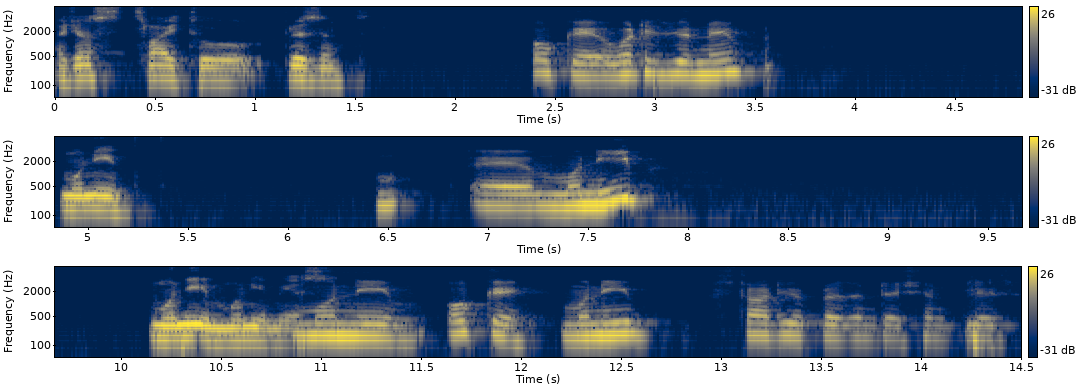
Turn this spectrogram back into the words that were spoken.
I just try to present. Okay, what is your name? Munib. Uh, Munib? Munim, Munim, yes. Munim. Okay, Munib, start your presentation, please.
